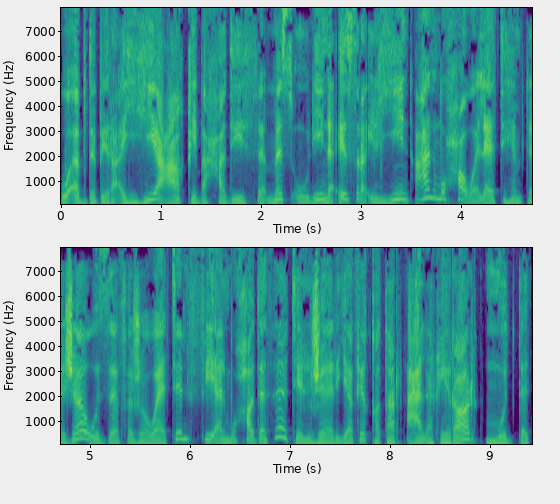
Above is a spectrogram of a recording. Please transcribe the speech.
وأبدى برأيه عقب حديث مسؤولين إسرائيليين عن محاولاتهم تجاوز فجوات في المحادثات الجارية في قطر على غرار مدة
